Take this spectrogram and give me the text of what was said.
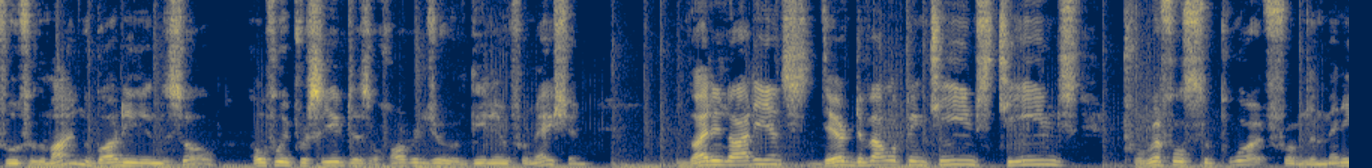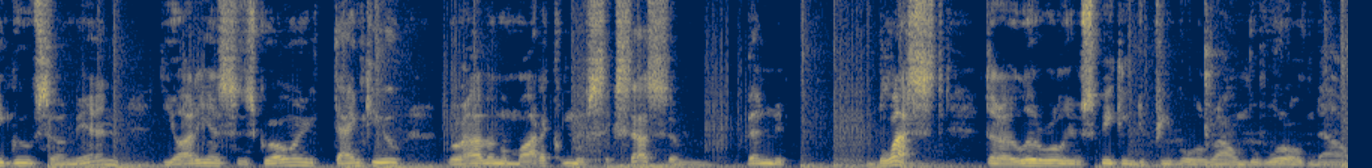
food for the mind, the body, and the soul, hopefully perceived as a harbinger of good information. Invited audience, they're developing teams, teams, peripheral support from the many groups I'm in. The audience is growing. Thank you. we're having a modicum of success and been blessed that I literally am speaking to people around the world now.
